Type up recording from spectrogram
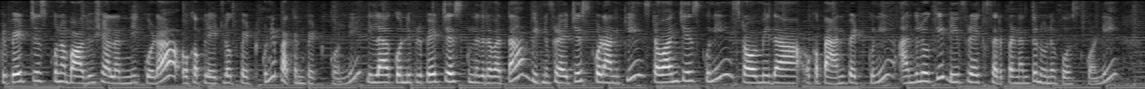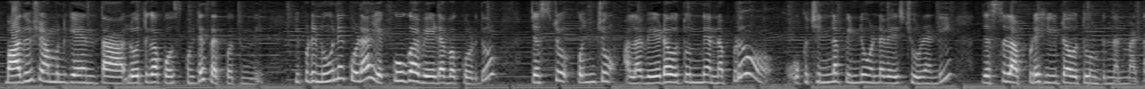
ప్రిపేర్ చేసుకున్న బాదుషాలన్నీ కూడా ఒక ప్లేట్లోకి పెట్టుకుని పక్కన పెట్టుకోండి. ఇలా కొన్ని ప్రిపేర్ చేసుకున్న తర్వాత వీటిని ఫ్రై చేసుకోవడానికి స్టవ్ ఆన్ చేసుకుని స్టవ్ మీద ఒక ప్యాన్ పెట్టుకుని అందులోకి డీప్ ఫ్రైకి సరిపడినంత నూనె పోసుకోండి. బాదుషా మునిగేంత లోతుగా పోసుకుంటే సరిపోతుంది. ఇప్పుడు నూనె కూడా ఎక్కువగా వేడవ్వకూడదు. జస్ట్ కొంచెం అలా వేడవుతుంది అన్నప్పుడు ఒక చిన్న పిండి ఉండ వేసి చూడండి. జస్ట్ అలా అప్పుడే హీట్ అవుతూ ఉంటుందన్నమాట.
